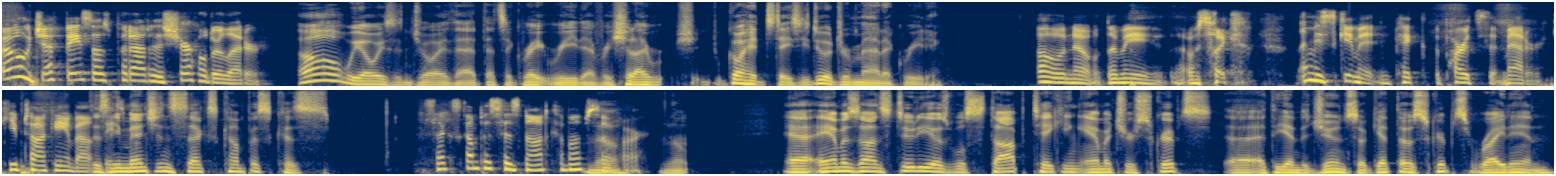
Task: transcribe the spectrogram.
Oh, Jeff Bezos put out his shareholder letter. Oh, we always enjoy that. That's a great read. Every should I should, go ahead, Stacey? Do a dramatic reading. Oh no, let me. I was like, let me skim it and pick the parts that matter. Keep talking about. Does he mention Sex Compass? Because Sex Compass has not come up no, so far. no. Uh, Amazon Studios will stop taking amateur scripts uh, at the end of June, so get those scripts right in.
